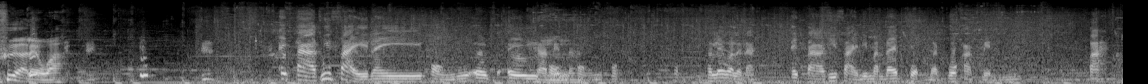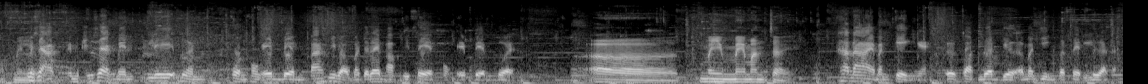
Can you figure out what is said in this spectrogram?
เพื่ออะไรวะ ไอตาที่ใส่ในของเออไอการขเล่องนแล้ว ของของเขาเรียกว่าอะไรนะไอตาที่ใส่นี่มันได้ผลเหมือนพวกอักเมนปะไม่ไม่เลยใช่อักเมนไม่ใช่อักเมนรีเหมือนผลของเอ็มเบมปะที่แบบมันจะได้บัฟพิเศษของเอ็มเบมด้วย เออไม่ไม่มั่นใจ ถ้าได้มันเก่งไงเออกอดเลือดเยอะมันยิงเปอร์เซ็นต์เลือดอะ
